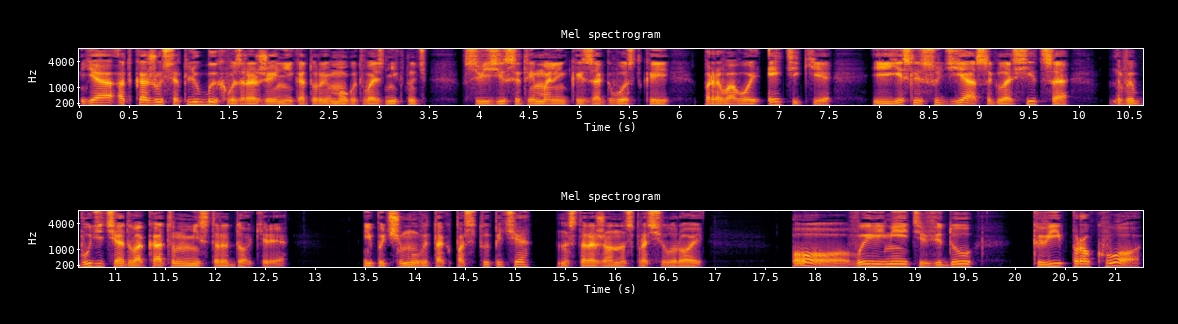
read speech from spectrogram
Я откажусь от любых возражений, которые могут возникнуть в связи с этой маленькой загвоздкой правовой этики, и если судья согласится, вы будете адвокатом мистера Докеря». «И почему вы так поступите?» — настороженно спросил Рой. «О, вы имеете в виду кви про кво?»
